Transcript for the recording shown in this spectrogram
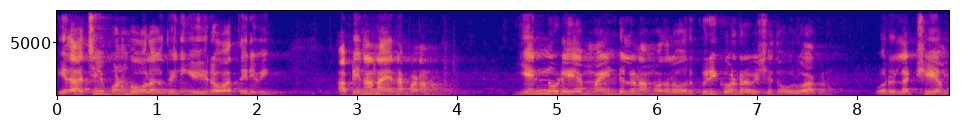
இதை அச்சீவ் பண்ணும்போது உலகத்தை நீங்கள் ஹீரோவாக தெரிவிங்க. அப்படின்னா நான் என்ன பண்ணணும்? என்னுடைய மைண்டில் நான் முதல்ல ஒரு குறிக்கோள்ன்ற விஷயத்தை உருவாக்கணும். ஒரு லட்சியம்.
